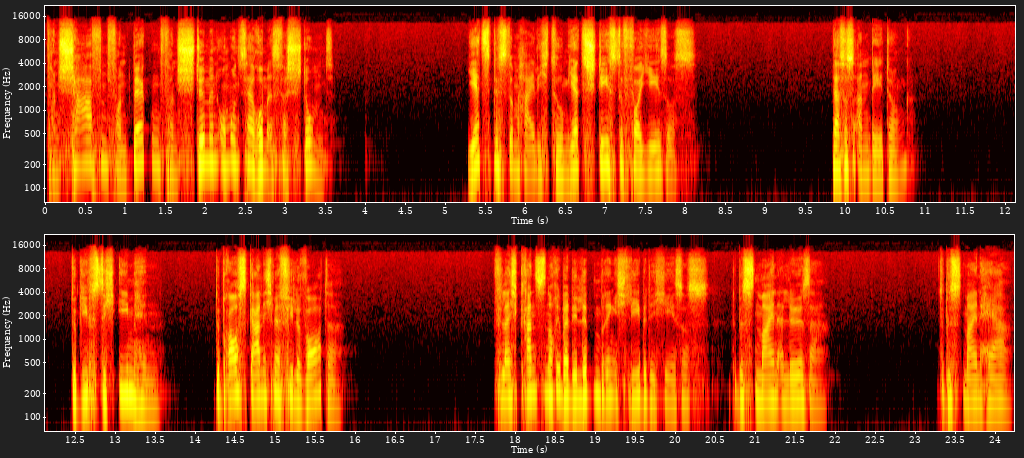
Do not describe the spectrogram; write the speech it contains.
von Schafen, von Böcken, von Stimmen um uns herum ist verstummt. Jetzt bist du im Heiligtum, jetzt stehst du vor Jesus. Das ist Anbetung. Du gibst dich ihm hin. Du brauchst gar nicht mehr viele Worte. Vielleicht kannst du noch über die Lippen bringen, ich liebe dich, Jesus. Du bist mein Erlöser. Du bist mein Herr.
